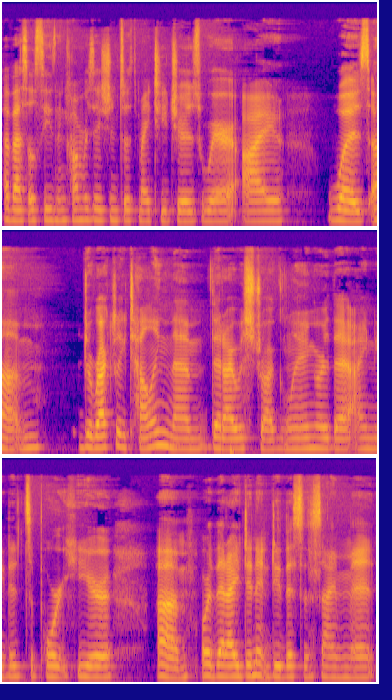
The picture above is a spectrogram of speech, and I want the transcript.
of SLCs and conversations with my teachers where I was um, directly telling them that I was struggling or that I needed support here um, or that I didn't do this assignment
